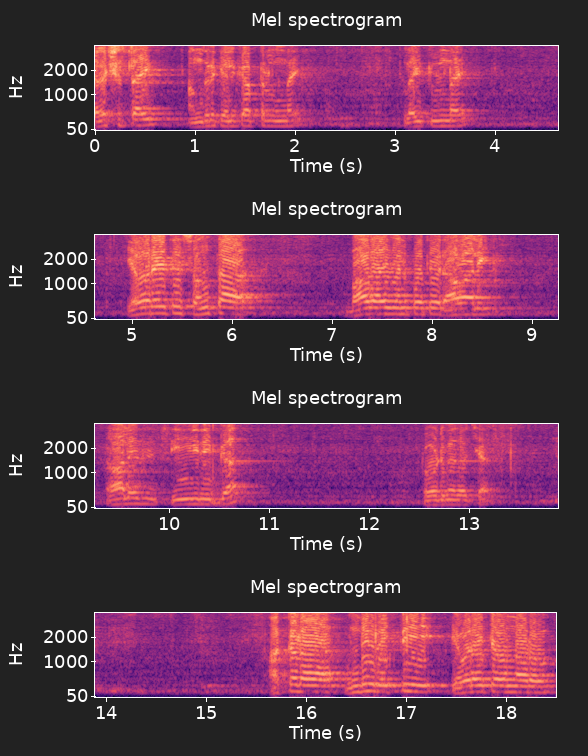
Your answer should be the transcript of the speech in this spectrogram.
ఎలక్షన్ టైం. అందరికి హెలికాప్టర్లు ఉన్నాయి లైట్లు ఉన్నాయి. ఎవరైతే సొంత బాబాయి చనిపోతే రావాలి రాలేదు తీరిగ్గా రోడ్డు మీద వచ్చారు. అక్కడ ఉండే వ్యక్తి ఎవరైతే ఉన్నారో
